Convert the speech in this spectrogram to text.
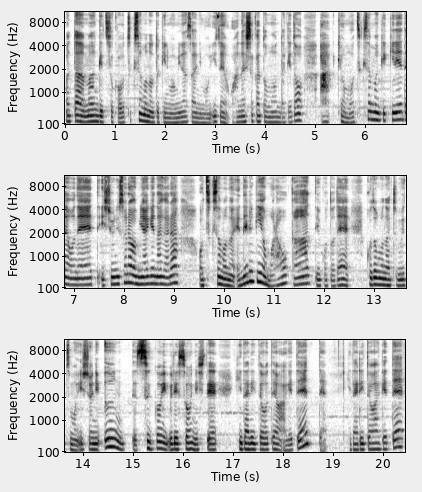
また満月とかお月様の時にも皆さんにも以前お話したかと思うんだけど「あ今日もお月様が綺麗だよね」って一緒に空を見上げながらお月様のエネルギーをもらおうかっていうことで子どもたちもいつも一緒に「うん」ってすごい嬉しそうにして左手を手を上げてって。左手を上げて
